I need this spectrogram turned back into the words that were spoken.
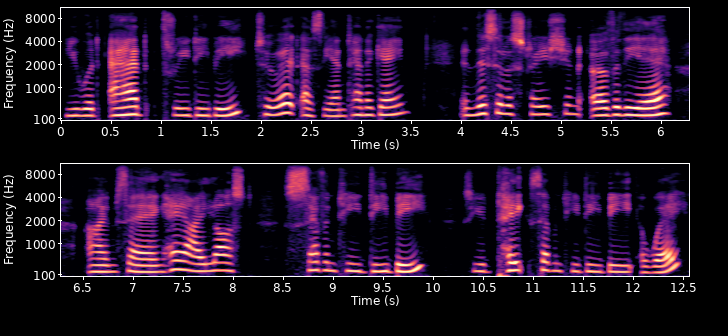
you would add 3 dB to it as the antenna gain. In this illustration over the air, I'm saying, hey, I lost 70 dB so you take 70 dB away.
